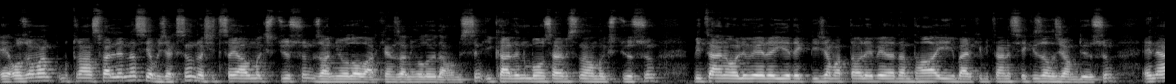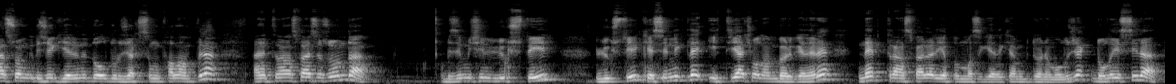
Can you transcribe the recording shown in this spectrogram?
E, o zaman bu transferleri nasıl yapacaksın? Raşit Say'ı almak istiyorsun. Zaniolo varken Zaniolo'yu da almışsın. Icardi'nin bonservisini almak istiyorsun. Bir tane Oliveira'yı yedekleyeceğim. Hatta Oliveira'dan daha iyi belki bir tane 8 alacağım diyorsun. E Nelson gidecek yerini dolduracaksın falan filan. Hani transfer sezonunda bizim için lüks değil. Lüks değil kesinlikle ihtiyaç olan bölgelere net transferler yapılması gereken bir dönem olacak. Dolayısıyla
